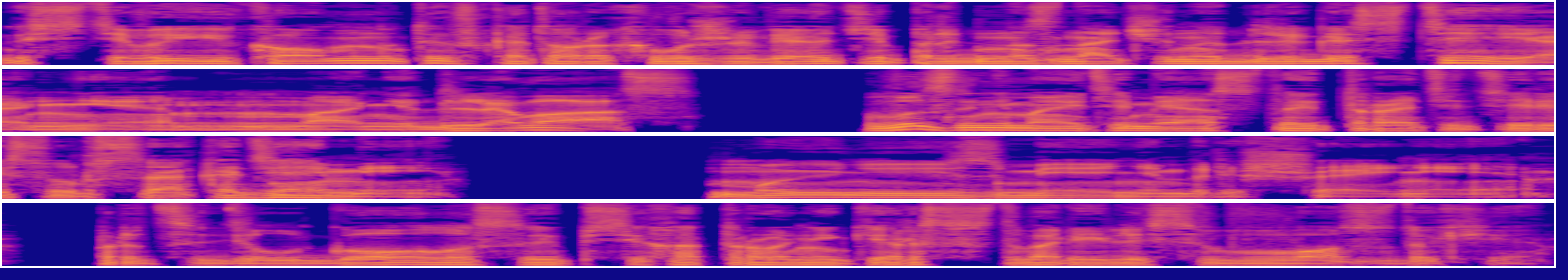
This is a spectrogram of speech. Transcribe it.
«Гостевые комнаты, в которых вы живете, предназначены для гостей, а не... а не для вас. Вы занимаете место и тратите ресурсы академии». «Мы не изменим решение», — процедил голос, и психотроники растворились в воздухе.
